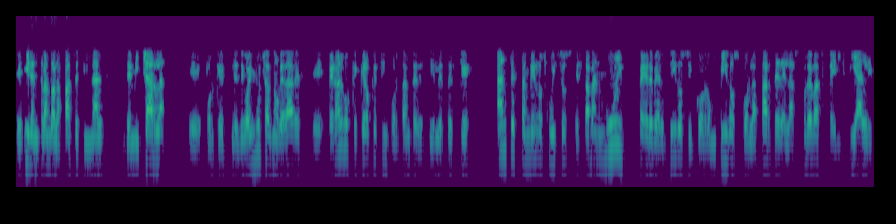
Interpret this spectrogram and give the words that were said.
ir entrando a la fase final de mi charla, eh, porque les digo, hay muchas novedades, eh, pero algo que creo que es importante decirles es que antes también los juicios estaban muy pervertidos y corrompidos por la parte de las pruebas periciales,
